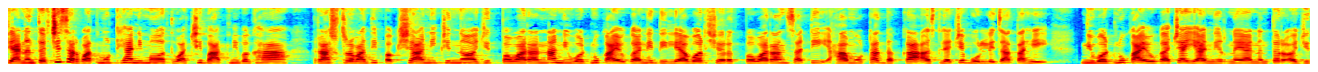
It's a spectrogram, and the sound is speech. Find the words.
त्यानंतरची सर्वात मोठी आणि महत्त्वाची बातमी बघा. राष्ट्रवादी पक्ष आणि चिन्ह अजित पवारांना निवडणूक आयोगाने दिल्यावर शरद पवारांसाठी हा मोठा धक्का असल्याचे बोलले जात आहे. निवडणूक आयोगाच्या या निर्णयानंतर अजित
